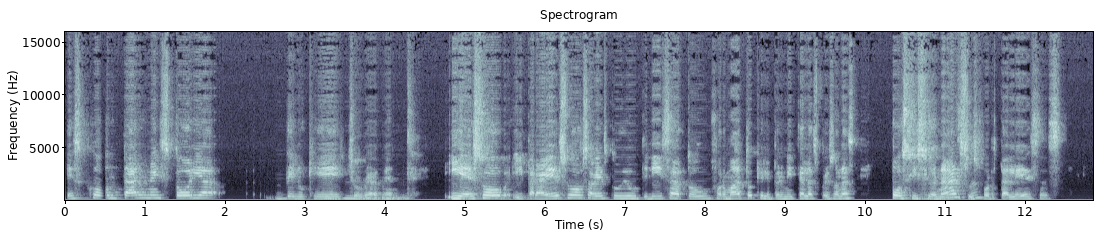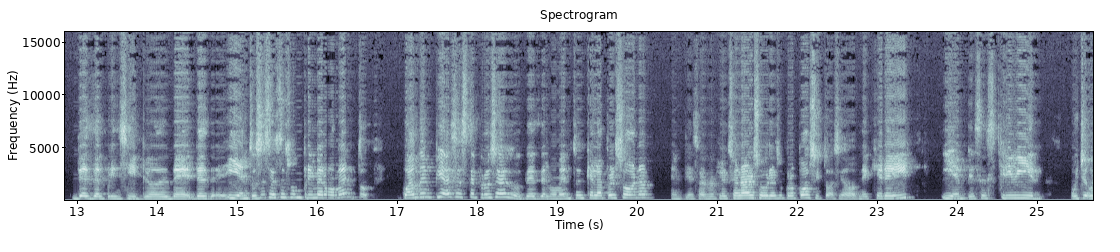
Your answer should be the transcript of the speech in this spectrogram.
Es contar una historia de lo que he hecho realmente. Y eso, y para eso, Sabe Estudio utiliza todo un formato que le permite a las personas posicionar sus fortalezas desde el principio, desde, desde, y entonces ese es un primer momento. ¿Cuándo empieza este proceso? Desde el momento en que la persona empieza a reflexionar sobre su propósito, hacia dónde quiere ir y empieza a escribir. Mucho,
